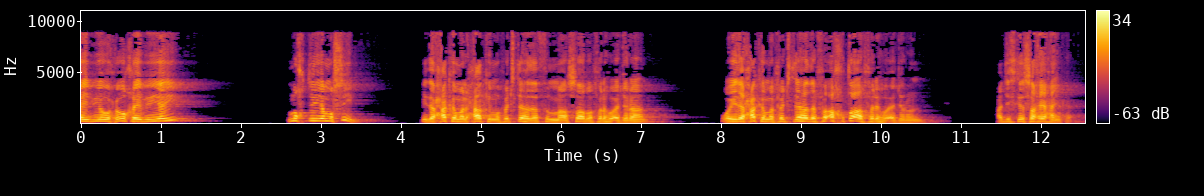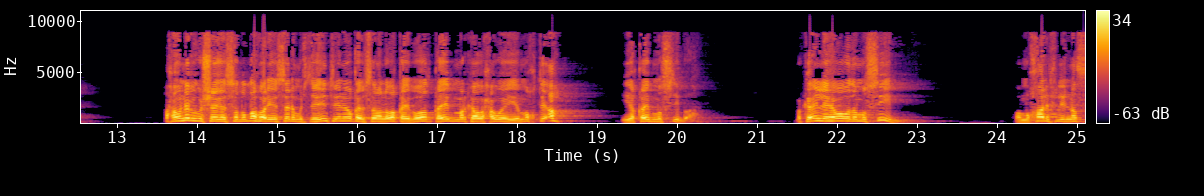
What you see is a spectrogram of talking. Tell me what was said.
qaybiye wuxuu u qaybiyey mukhti iyo musiib. Ida xakama alxaakimu faijtahada uma asaaba falahu ajraan. Wa ida xakama faijtahada faahطa'a falahu ajrun. Xadiiskii saxiixaynka. Waxa uu nebigu sheegay sala allahu aleyh wasalam mujtahidiintu inay u qaybsamaan laba qaybood qayb marka waxa weeye mukhti ah iyo qayb musiib ah. Marka in la yahay waa wada musiib waa mukhaalif linas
